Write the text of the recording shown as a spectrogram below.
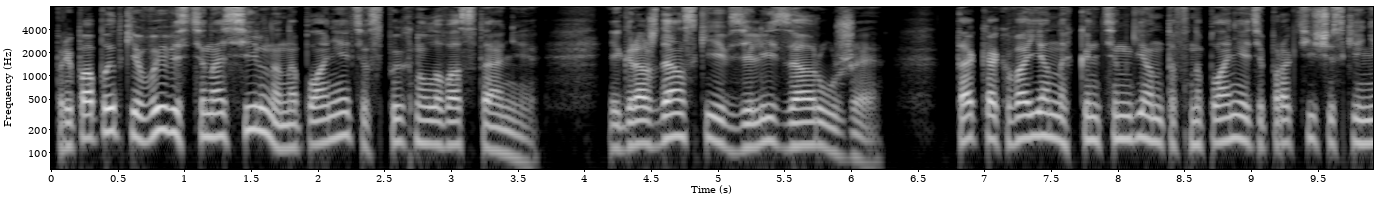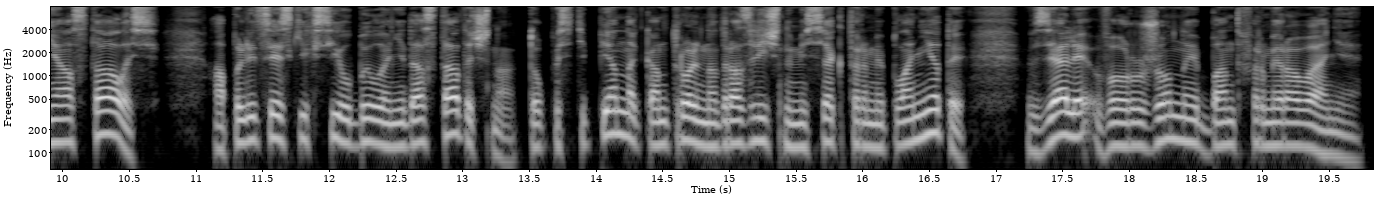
При попытке вывести насильно на планете вспыхнуло восстание, и гражданские взялись за оружие. Так как военных контингентов на планете практически не осталось, а полицейских сил было недостаточно, то постепенно контроль над различными секторами планеты взяли вооруженные бандформирования –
